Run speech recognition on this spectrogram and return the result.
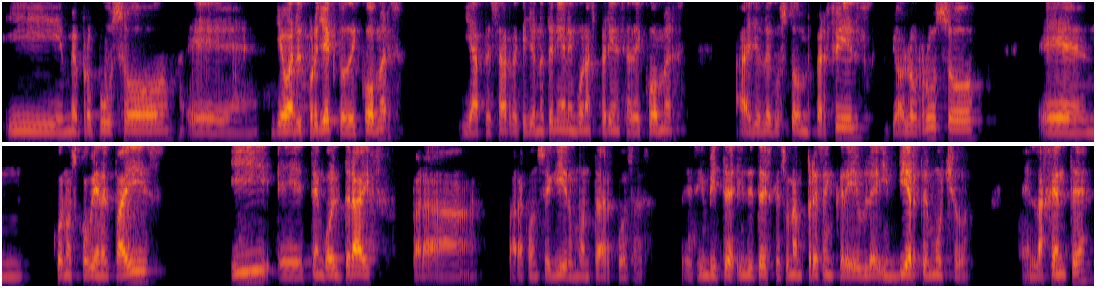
y me propuso eh, llevar el proyecto de e-commerce. Y a pesar de que yo no tenía ninguna experiencia de e-commerce, a ellos les gustó mi perfil, yo hablo ruso, eh, conozco bien el país, y eh, tengo el drive para, para, conseguir montar cosas. Es Inditex, que es una empresa increíble, invierte mucho en la gente,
